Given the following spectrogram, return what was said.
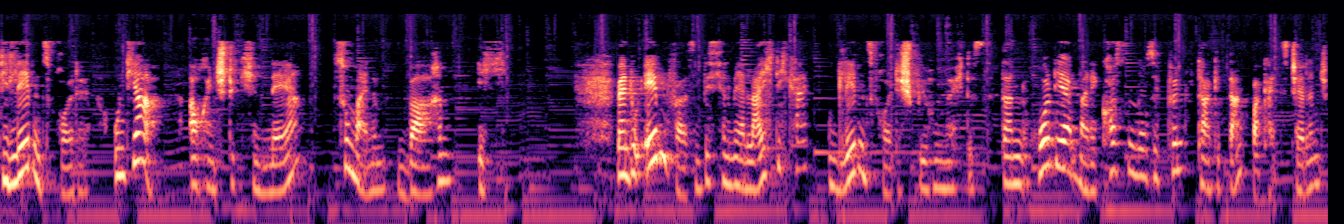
die Lebensfreude und ja, auch ein Stückchen näher zu meinem wahren Ich. Wenn du ebenfalls ein bisschen mehr Leichtigkeit und Lebensfreude spüren möchtest, dann hol dir meine kostenlose 5 Tage Dankbarkeitschallenge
